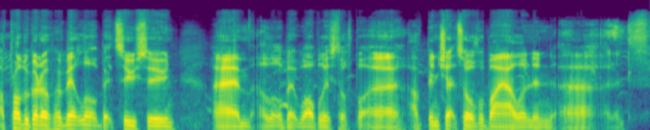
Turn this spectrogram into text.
I've probably got up a bit, a little bit too soon, um, a little bit wobbly stuff. But uh, I've been checked over by Alan and uh, and,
